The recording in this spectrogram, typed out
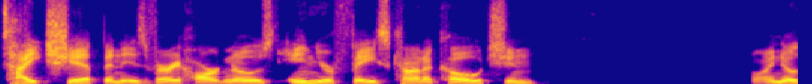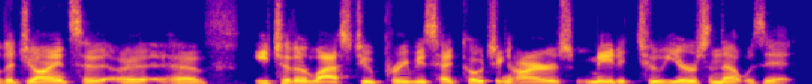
tight ship and is very hard nosed, in your face kind of coach. And I know the Giants uh, have each of their last two previous head coaching hires made it two years, and that was it.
